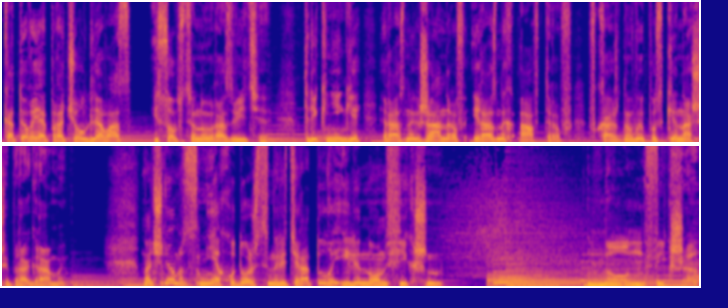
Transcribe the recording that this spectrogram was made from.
которые я прочел для вас и собственного развития. Три книги разных жанров и разных авторов в каждом выпуске нашей программы. Начнем с нехудожественной литературы или нон-фикшн. Нон-фикшн.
